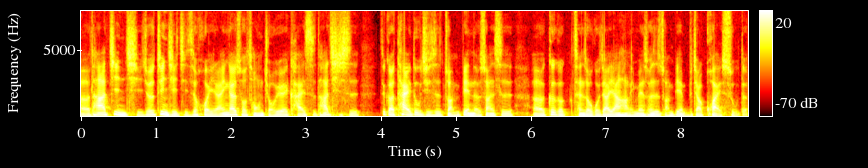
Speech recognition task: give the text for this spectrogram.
呃，他近期就是近期几次会议啊，应该说从九月开始，他其实这个态度其实转变的算是呃各个成熟国家央行里面算是转变比较快速的。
